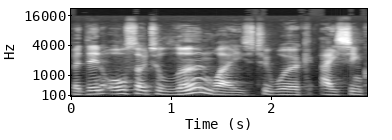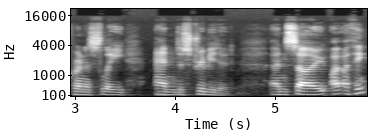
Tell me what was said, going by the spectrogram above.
but then also to learn ways to work asynchronously and distributed. And so, I, I think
